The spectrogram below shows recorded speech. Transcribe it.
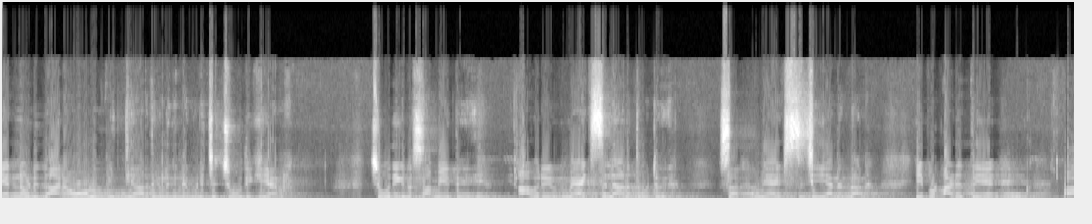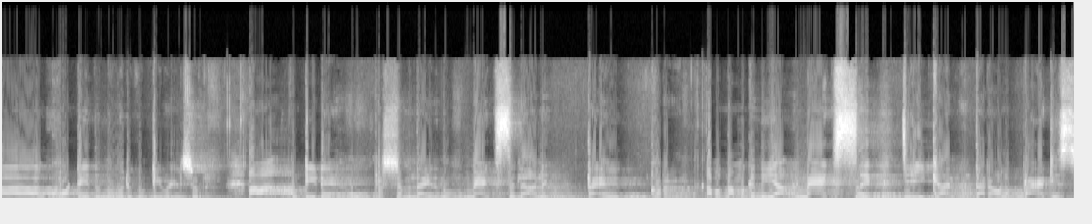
എന്നോട് ധാരാളം വിദ്യാർത്ഥികൾ ഇങ്ങനെ വിളിച്ച് ചോദിക്കുകയാണ്. ചോദിക്കുന്ന സമയത്ത് അവർ മാത്സിലാണ് തോറ്റത്. സർ മാത്സ് ചെയ്യാൻ എന്താണ് ഇപ്പോൾ അടുത്ത കോട്ടയത്ത് നിന്ന് ഒരു കുട്ടി വിളിച്ചു. ആ കുട്ടിയുടെ പ്രശ്നം എന്തായിരുന്നു? മാത്സിലാണ് കുറവ്. അപ്പോൾ നമുക്ക് എന്ത് ചെയ്യാം? മാത്സ് ജയിക്കാൻ ധാരാളം പ്രാക്ടീസ്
